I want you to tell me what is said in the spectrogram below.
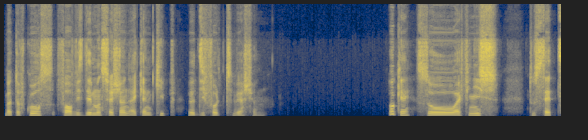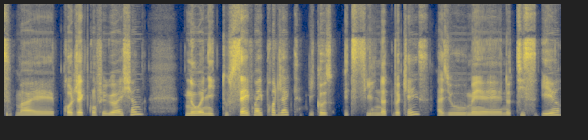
But of course, for this demonstration, I can keep the default version. Okay, so I finish to set my project configuration. Now I need to save my project because it's still not the case, as you may notice here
